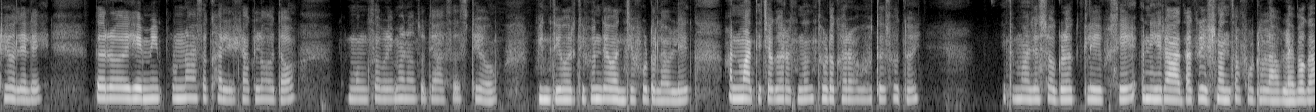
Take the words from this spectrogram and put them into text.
ठेवलेलं आहे. तर हे मी पूर्ण असं खाली टाकलं होतं. मग सगळे म्हणत होते असंच ठेव. भिंतीवरती पण देवांचे फोटो लावलेत. आणि मातीच्या घरातनं थोडं खराब होतच होतं आहे इथं माझ्या सगळं क्लिप्स आहे आणि राधा कृष्णांचा फोटो लावला आहे बघा.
